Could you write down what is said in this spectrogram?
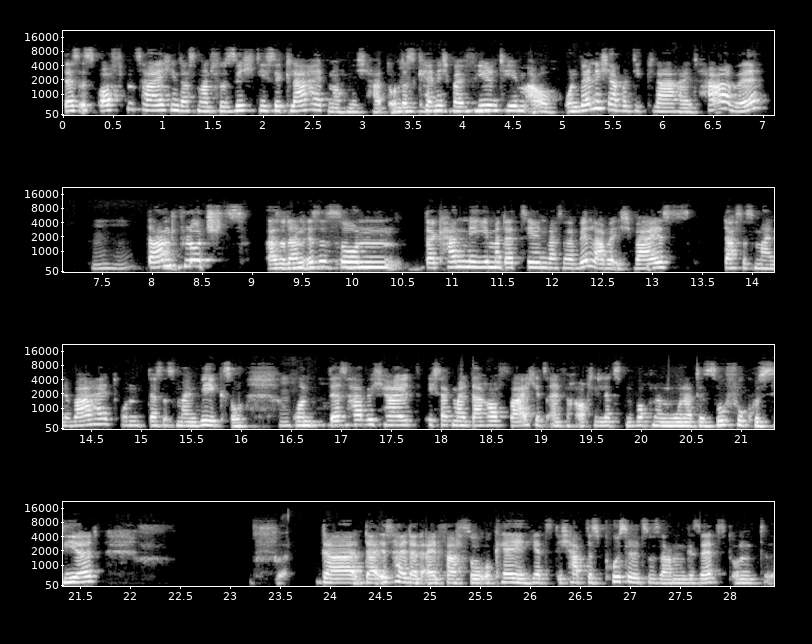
Das ist oft ein Zeichen, dass man für sich diese Klarheit noch nicht hat. Und das kenne ich bei mhm. vielen Themen auch. Und wenn ich aber die Klarheit habe, Mhm. Dann flutscht's. Also dann ist es so ein, da kann mir jemand erzählen, was er will, aber ich weiß, das ist meine Wahrheit und das ist mein Weg so. Mhm. Und das habe ich halt, ich sag mal, darauf war ich jetzt einfach auch die letzten Wochen und Monate so fokussiert. Da, da ist halt dann einfach so, okay, jetzt ich habe das Puzzle zusammengesetzt und äh,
